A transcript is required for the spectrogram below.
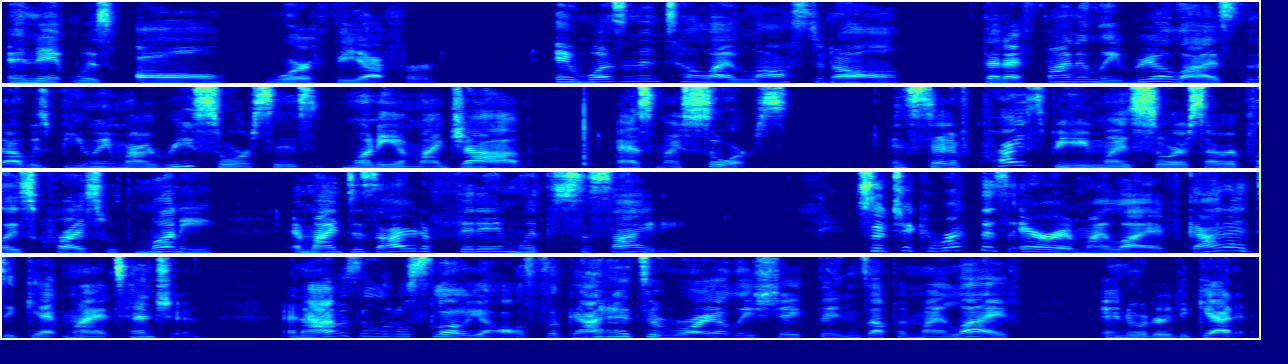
And it was all worth the effort. It wasn't until I lost it all that I finally realized that I was viewing my resources, money, and my job as my source. Instead of Christ being my source, I replaced Christ with money and my desire to fit in with society. So, to correct this error in my life, God had to get my attention. And I was a little slow, y'all, so God had to royally shake things up in my life in order to get it.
